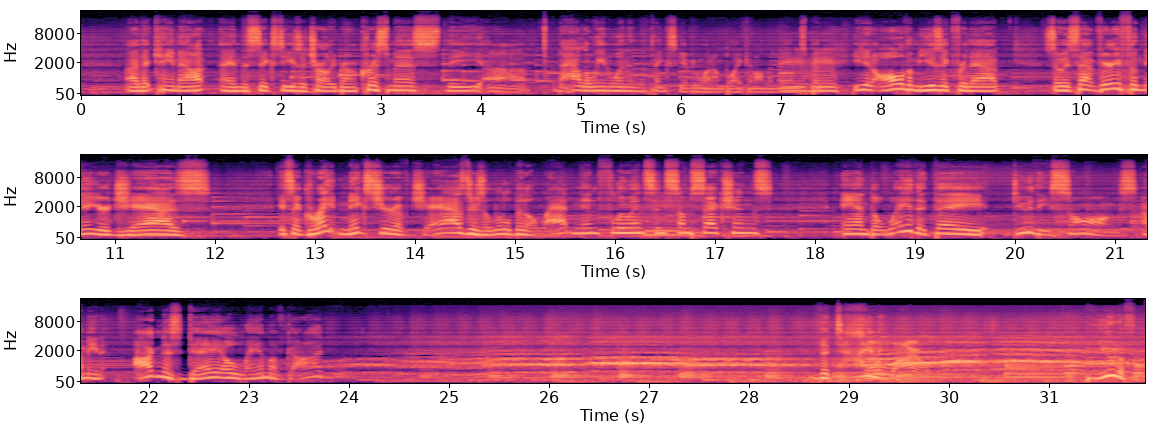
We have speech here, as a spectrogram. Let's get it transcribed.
uh, that came out in the '60s: the Charlie Brown Christmas, the uh, the Halloween one, and the Thanksgiving one. I'm blanking on the names, Mhm. but he did all the music for that. So it's that very familiar jazz. It's a great mixture of jazz. There's a little bit of Latin influence in some sections, and the way that they do these songs. I mean, Agnus Dei, O Lamb of God. The So wild. beautiful.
